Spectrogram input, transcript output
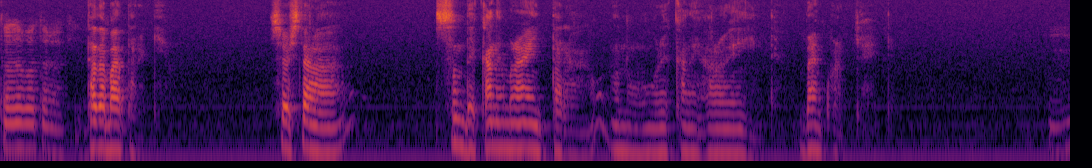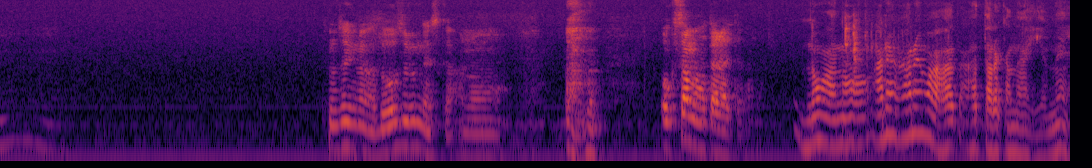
ただ働き。ただ働きそしたら住んで金もらいに行ったらあの俺金払えんってバンクラプトやってその時なんかどうするんですか？あの 奥さんも働いたから。のあのあれあれはは働かないよね。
